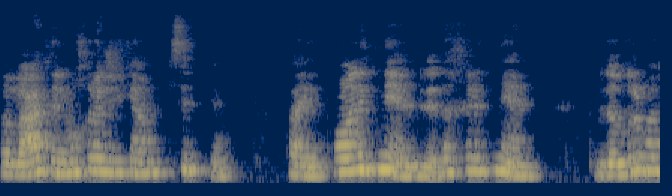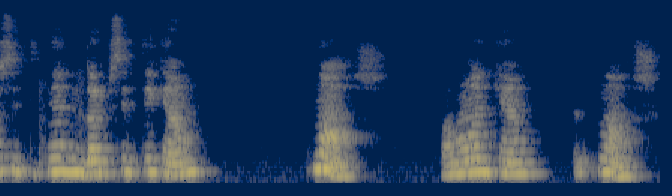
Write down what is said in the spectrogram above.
طلعت لي المخرج كم؟ ستة. طيب هون اثنين بدي أدخل اثنين. بدي اضربها بستة اثنين ضرب ستة كم؟ اثناش فهون كم؟ اثناش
